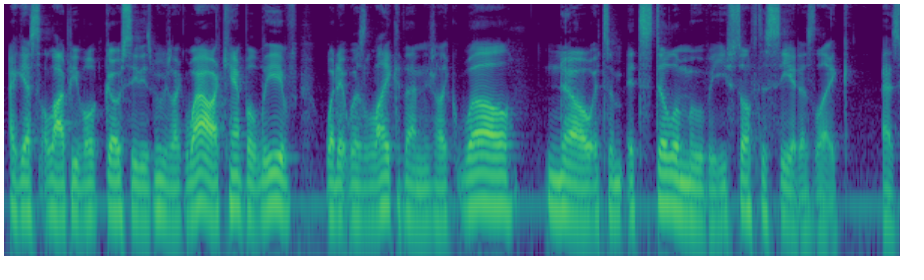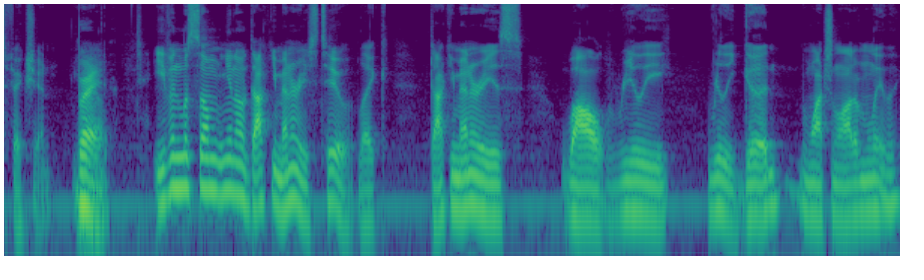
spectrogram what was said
I guess a lot of people go see these movies like, "Wow, I can't believe what it was like then." And you're like, "Well, no, it's a it's still a movie. You still have to see it as like as fiction." Right. know? Even with some, you know, documentaries too. Like documentaries while really really good, been watching a lot of them lately.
